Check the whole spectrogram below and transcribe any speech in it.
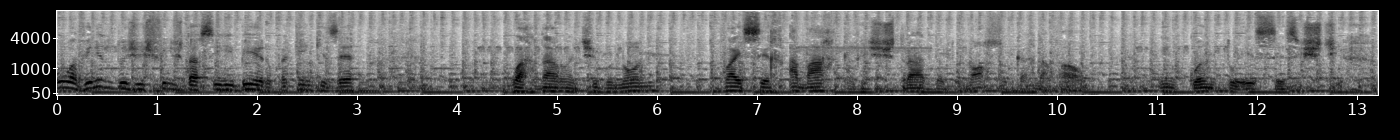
ou Avenida dos Desfiles Darcy Ribeiro, para quem quiser guardar o antigo nome, vai ser a marca registrada do nosso carnaval enquanto esse existir.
